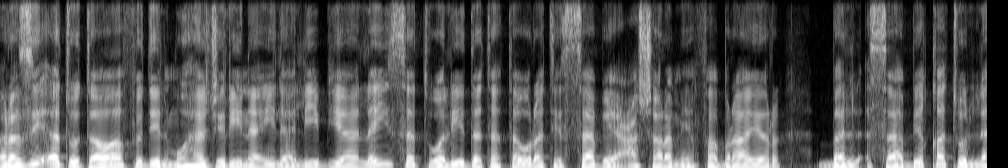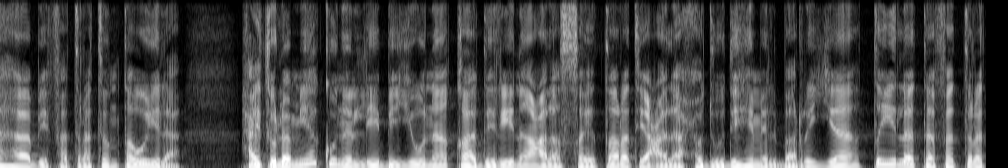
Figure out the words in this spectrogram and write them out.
رزيئة توافد المهاجرين إلى ليبيا ليست وليدة ثورة السابع عشر من فبراير بل سابقة لها بفترة طويلة حيث لم يكن الليبيون قادرين على السيطرة على حدودهم البرية طيلة فترة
